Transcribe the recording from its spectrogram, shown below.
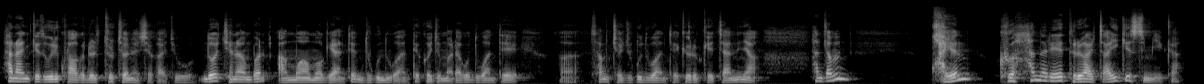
하나님께서 우리 과거를 들춰내셔가지고 너 지난번 아무아무개한테 누구누구한테 거짓말하고 누구한테 어, 상처 주고 누구한테 괴롭게 했지 않느냐 한다면 과연 그 하늘에 들어갈 자가 있겠습니까?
